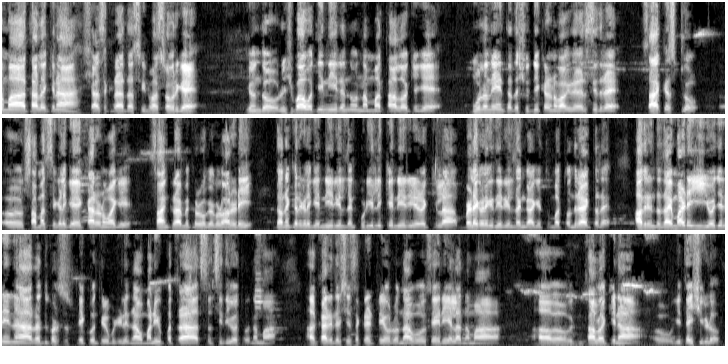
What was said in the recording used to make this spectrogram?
ನಮ್ಮ ತಾಲೂಕಿನ ಶಾಸಕರಾದ ಶ್ರೀನಿವಾಸ್ ಅವರಿಗೆ ಈ ಒಂದು ಋಷಭಾವತಿ ನೀರನ್ನು ನಮ್ಮ ತಾಲೂಕಿಗೆ ಮೂರನೇ ಹಂತದ ಶುದ್ಧೀಕರಣವಾಗಿ ಹರಿಸಿದ್ರೆ ಸಾಕಷ್ಟು ಸಮಸ್ಯೆಗಳಿಗೆ ಕಾರಣವಾಗಿ ಸಾಂಕ್ರಾಮಿಕ ರೋಗಗಳು ಹರಡಿ ದನಕರುಗಳಿಗೆ ನೀರಿಲ್ದಂಗೆ ಕುಡಿಯಲಿಕ್ಕೆ ನೀರಿರೋಕ್ಕಿಲ್ಲ ಬೆಳೆಗಳಿಗೆ ನೀರಿಲ್ದಂಗಾಗಿ ತುಂಬ ತೊಂದರೆ ಆಗ್ತದೆ. ಆದ್ದರಿಂದ ದಯಮಾಡಿ ಈ ಯೋಜನೆಯನ್ನು ರದ್ದುಗೊಳಿಸಬೇಕು ಅಂತ ಹೇಳ್ಬಿಟ್ಟು ಹೇಳಿ ನಾವು ಮನವಿ ಪತ್ರ ಸಲ್ಲಿಸಿದ್ದೀವಿ ಇವತ್ತು. ನಮ್ಮ ಕಾರ್ಯದರ್ಶಿ ಸೆಕ್ರೆಟರಿ ಅವರು, ನಾವು ಸೇರಿ ಎಲ್ಲ ನಮ್ಮ ತಾಲೂಕಿನ ಹಿತೈಷಿಗಳು.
